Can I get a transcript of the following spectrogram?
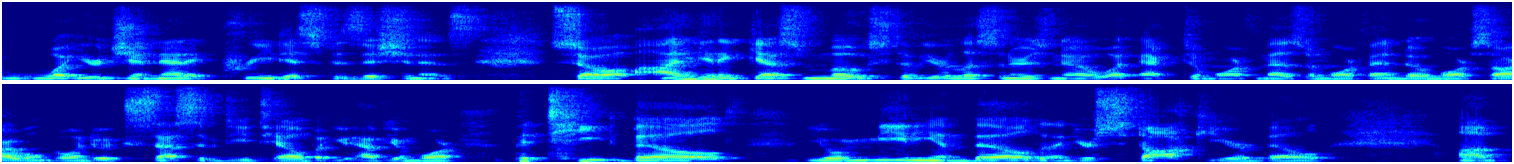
what your genetic predisposition is. So I'm going to guess most of your listeners know what ectomorph, mesomorph, endomorph are. I won't go into excessive detail, but you have your more petite build, your medium build, and then your stockier build. Um,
